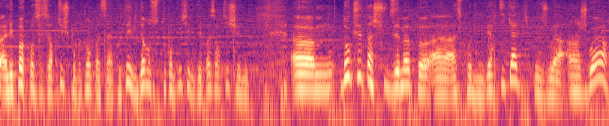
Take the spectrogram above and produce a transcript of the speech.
à l'époque quand c'est sorti, je suis complètement passé à côté, évidemment, surtout qu'en plus il n'était pas sorti chez nous. Euh, donc, c'est un shoot 'em up à, à scrolling vertical qui peut se jouer à un joueur.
